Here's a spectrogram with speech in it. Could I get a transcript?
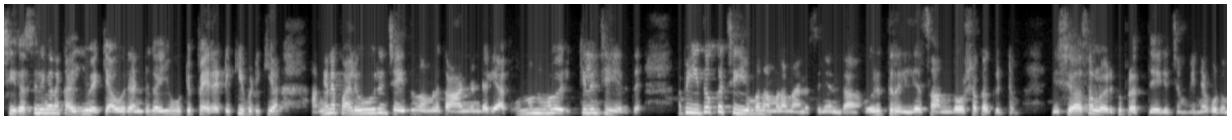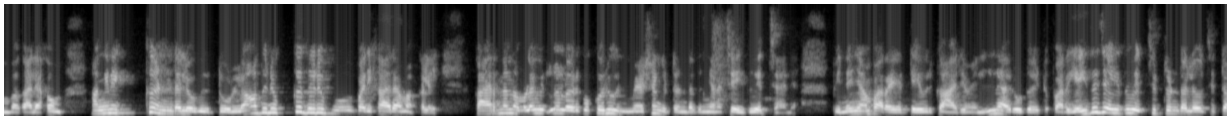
ശിരസിൽ ഇങ്ങനെ കൈ വെക്കാവൂ രണ്ട് കൈയും കൂട്ടി പെരടിക്ക് പിടിക്കുക. അങ്ങനെ പലരും ചെയ്ത് നമ്മൾ കാണുന്നുണ്ടല്ലേ? അതൊന്നും നിങ്ങൾ ഒരിക്കലും ചെയ്യരുത്. അപ്പൊ ഇതൊക്കെ ചെയ്യുമ്പോൾ നമ്മളെ മനസ്സിന് എന്താ? ഒരു ത്രില്ല് സന്തോഷമൊക്കെ കിട്ടും. വിശ്വാസമുള്ളവർക്ക് പ്രത്യേകിച്ചും. പിന്നെ കുടുംബകലഹം അങ്ങനെയൊക്കെ ഉണ്ടല്ലോ വീട്ടുകളിൽ. അതിനൊക്കെ ഇതൊരു പരിഹാര മക്കളെ. കാരണം നമ്മളെ വീട്ടിലുള്ളവർക്കൊക്കെ ഒരു ഉന്മേഷം കിട്ടേണ്ടത് ഇങ്ങനെ ചെയ്തു വെച്ചാൽ പിന്നെ ഞാൻ പറയട്ടെ ഒരു കാര്യം എല്ലാവരോടുമായിട്ട് പറയുക ഇത് ചെയ്തു വെച്ചിട്ടുണ്ടല്ലോ വെച്ചിട്ട്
